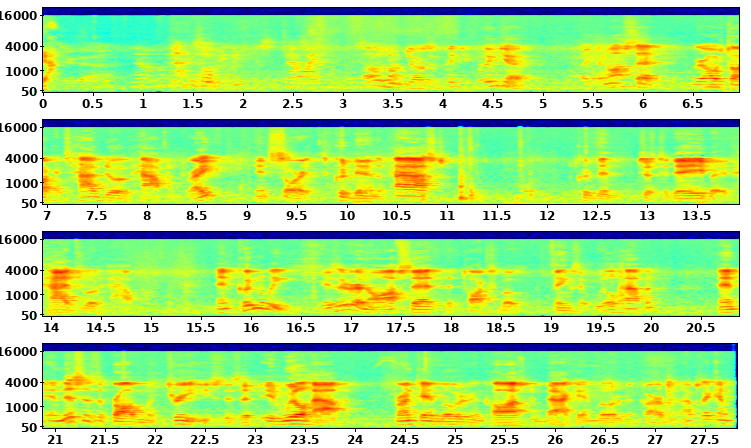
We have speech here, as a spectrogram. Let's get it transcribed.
yeah. No, no, I. I was wondering, Joseph, could you, could you, like an offset, we're always talking, it's had to have happened, right? And sorry, it could have been in the past, could have been just today, but it had to have happened. And couldn't we, is there an offset that talks about things that will happen? And, and this is the problem with trees, is that it will happen. Front end loaded in cost and back end loaded in carbon. I was thinking,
